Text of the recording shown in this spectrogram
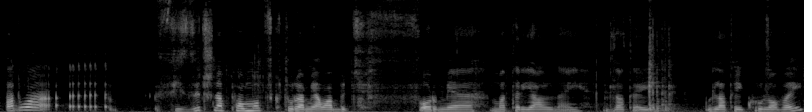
Spadła e, fizyczna pomoc, która miała być w formie materialnej dla tej, dla tej królowej,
